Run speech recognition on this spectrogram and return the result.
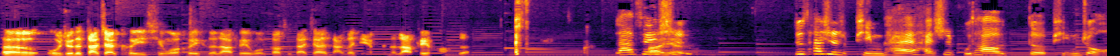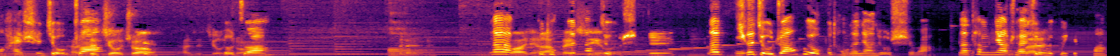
呃，我觉得大家可以请我喝一喝拉菲，我告诉大家哪个年份的拉菲好喝。拉菲是，就是它是品牌还是葡萄的品种还是酒庄？是酒庄，它是酒酒庄。哦，那不同的酿酒师，那一个酒庄会有不同的酿酒师吗？那他们酿出来酒会不一样吗？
